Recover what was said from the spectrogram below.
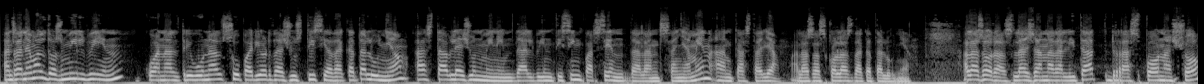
Ens anem al 2020, quan el Tribunal Superior de Justícia de Catalunya estableix un mínim del 25% de l'ensenyament en castellà a les escoles de Catalunya. Aleshores, la Generalitat respon a això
